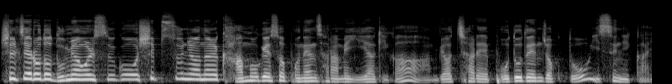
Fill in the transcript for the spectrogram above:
실제로도 누명을 쓰고 십수년을 감옥에서 보낸 사람의 이야기가 몇 차례 보도된 적도 있으니까요.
